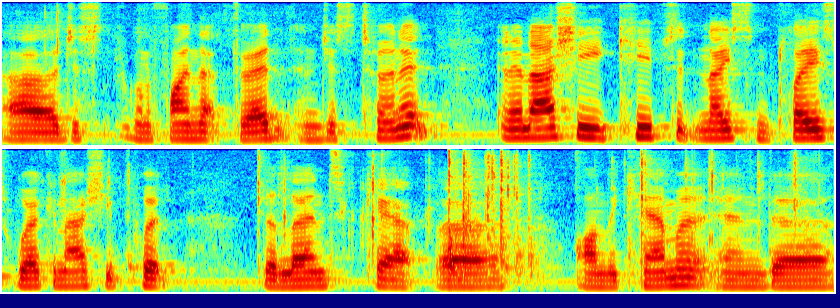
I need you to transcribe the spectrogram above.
uh, just going to find that thread and just turn it. And it actually keeps it nice in place where I can actually put the lens cap uh, on the camera and uh,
